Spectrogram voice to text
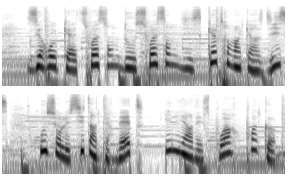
04 72 70 95 10 ou sur le site internet il y a un espoir.com.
